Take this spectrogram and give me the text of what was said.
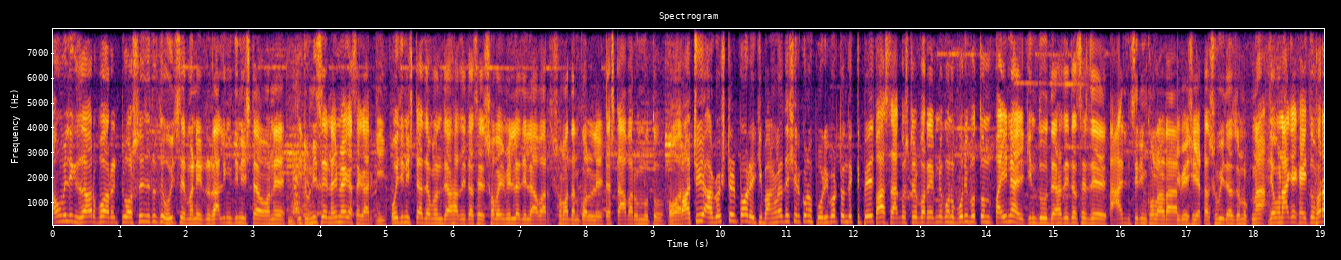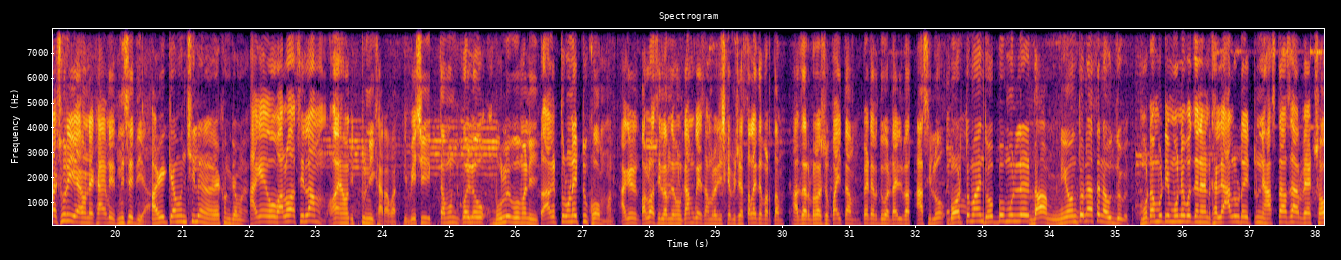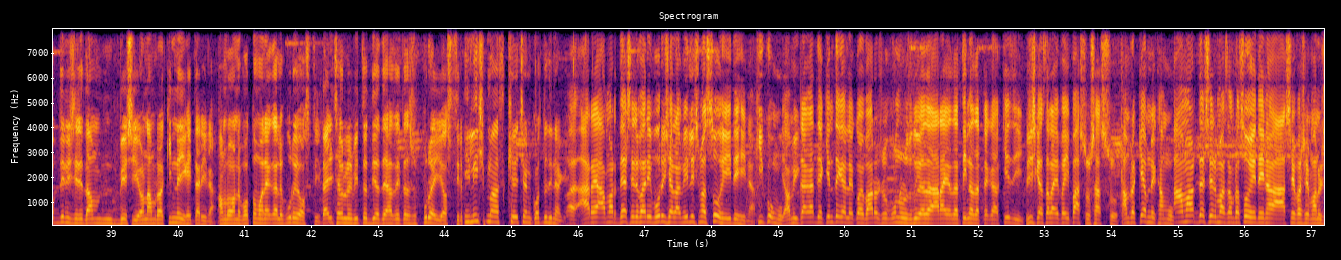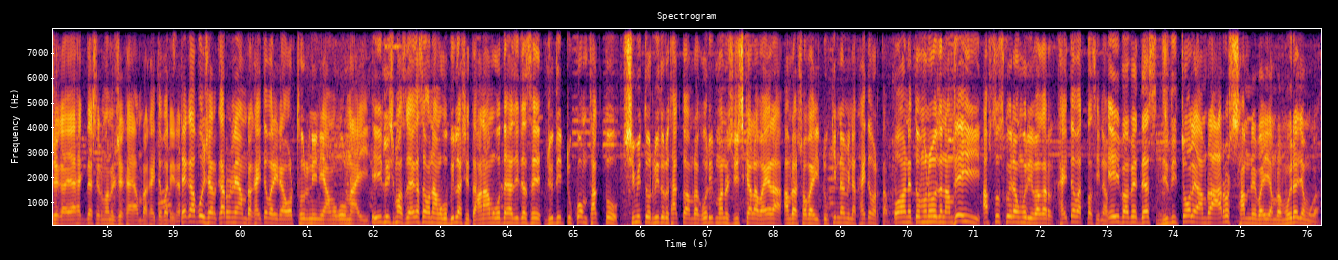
আওয়ামী লীগ যাওয়ার পর একটু অসুবিধা হয়েছে মানে একটু রালিং জিনিসটা মানে একটু নিচে নেমে গেছে আর কি। ওই জিনিসটা যেমন দেখা যাইতেছে সবাই মিলে দিলে আবার সমাধান করলে দেশটা আবার উন্নত পাঁচই আগস্টের পরে কি বাংলাদেশের কোনো পরিবর্তন দেখতে পেয়ে পাঁচ আগস্টের পরে এমনি কোনো পরিবর্তন পাই নাই কিন্তু দেখা যাইতেছে যে আইন শৃঙ্খলাটা বেশি একটা সুবিধাজনক না। যেমন আগে খাইতো সরাসরি এখন খায় নিচে দিয়া। আগে কেমন ছিলেন আর এখন কেমন আগে ও ভালো আছিলাম এখন একটু নি খারাপ আর কি। বেশি তেমন কইলেও ভুল হইব মানে আগের তুলনায় একটু কম আগে ভালো আছিলাম যেমন কাম কাজ আমরা রিক্সা ফিক্সা চালাইতে পারতাম হাজার বারোশো পাইতাম পেটে ডাইল ভাত আসিল। বর্তমান দ্রব্যমূল্যের দাম নিয়ন্ত্রণে আছে না উদ্যোগে? মোটামুটি মনে বোঝেন খালি আলুটা একটু হাসতে আছে আর ব্যাগ সব জিনিসের দাম বেশি কারণ আমরা কিনেই খাইতারি না। আমরা মানে বর্তমানে গেলে পুরোই অস্থির। ডাইল চাউলের ভিতর দিয়ে দেখা যাইতেছে পুরাই অস্থির। ইলিশ মাছ খেয়েছেন কতদিন আগে? আরে আমার দেশের বাড়ি বরিশাল আমি ইলিশ মাছ সোহেই দেখি না। কি কমু? আমি টাকা দিয়ে কিনতে গেলে কয় বারোশো পনেরোশো দুই হাজার আড়াই হাজার তিন হাজার টাকা কেজি রিক্সা চালাই পাই পাঁচশো সাতশো। আমরা কেমনে খামু? আমার দেশের মাছ আমরা সোহে দেই না আশেপাশে মানুষে খায় এক দেশের মানুষে খায় আমরা খাইতে পারি না। টাকা পয়সার কারণে আমরা খাইতে পারি না অর্থনীতি আমাকেও নাই। এই ইলিশ মাছ হয়ে গেছে মানে আমাকে বিলাসিতা। মানে আমাকে দেখা যেতেছে যদি একটু কম থাকতো, সীমিতর ভিতরে থাকতো, আমরা গরিব মানুষ রিক্সা ভাইয়েরা, আমরা সবাই একটু কিনা মিনা খাইতে পারতাম। ওখানে তো মনে হয় দেহি, আফসোস করে মরি, বাগার, খাইতে পারতাছি না। এইভাবে দেশ যদি চলে, আমরা আরও সামনে ভাই, আমরা মইরা যাব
